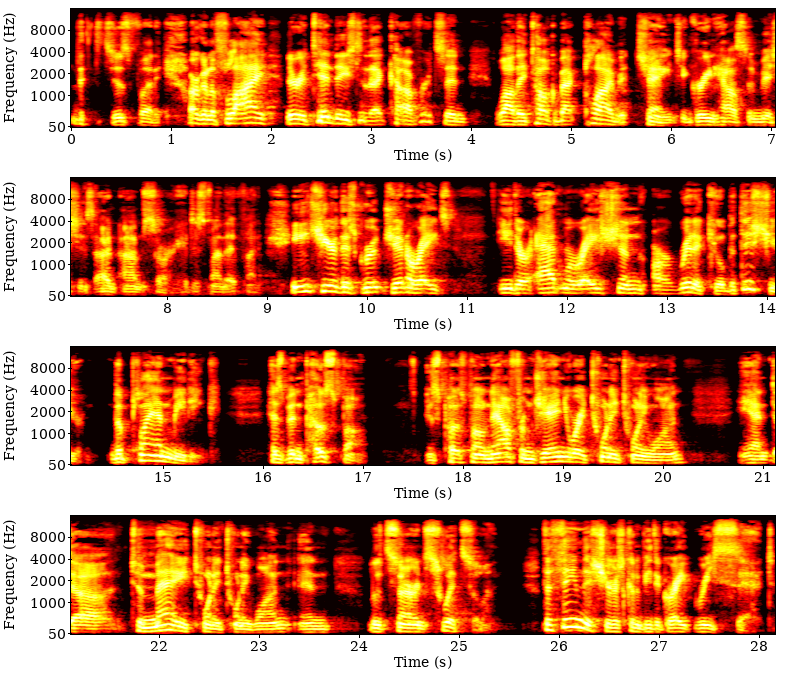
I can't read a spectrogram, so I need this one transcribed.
It's just funny. Are going to fly their attendees to that conference, and while they talk about climate change and greenhouse emissions, I, I'm sorry, I just find that funny. Each year, this group generates either admiration or ridicule, but this year, the plan meeting has been postponed. It's postponed now from January 2021 and uh, to May 2021 in Lucerne, Switzerland. The theme this year is going to be the Great Reset.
